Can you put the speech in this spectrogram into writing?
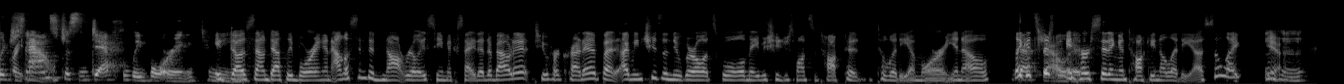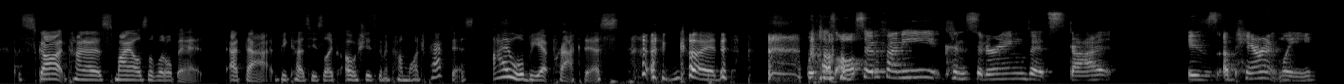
Which Right sounds now. just deathly boring to me. It does sound deathly boring. And Allison did not really seem excited about it to her credit. But I mean, she's a new girl at school. Maybe she just wants to talk to, to Lydia more, you know? Like, That's it's just valid. her sitting and talking to Lydia. So, like, yeah. Mhm. Scott kind of smiles a little bit at that because he's like, "Oh, she's gonna come watch practice. I will be at practice. Good." Which is also funny considering that Scott is apparently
